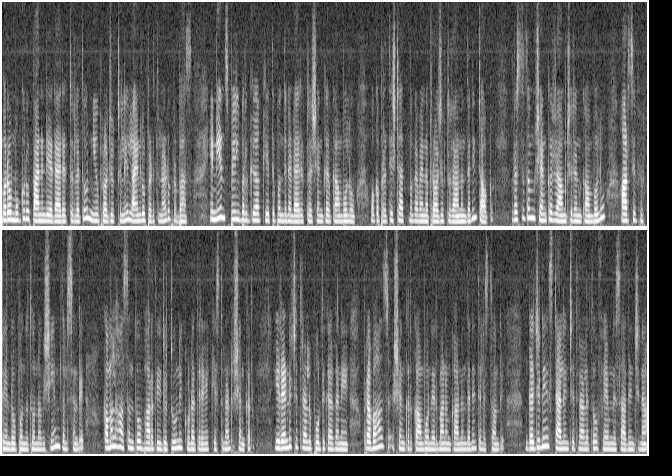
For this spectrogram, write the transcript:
మరో ముగ్గురు పాన్ ఇండియా డైరెక్టర్లతో న్యూ ప్రాజెక్టుల్ని లైన్లో పెడుతున్నాడు ప్రభాస్. ఇండియన్ స్పీల్బర్గ్గా కీర్తి పొందిన డైరెక్టర్ శంకర్ కాంబోలో ఒక ప్రతిష్టాత్మకమైన ప్రాజెక్టు రానుందని టాక్. ప్రస్తుతం శంకర్ రామ్ చరణ్ కాంబోలు ఆర్సీ ఫిఫ్టీన్ రూపొందుతున్న విషయం తెలిసిందే కమల్ హాసన్తో భారతీయుడు టూని కూడా తెరకెక్కిస్తున్నాడు శంకర్. ఈ రెండు చిత్రాలు పూర్తి కాగానే ప్రభాస్ శంకర్ కాంబో నిర్మాణం కానుందని తెలుస్తోంది. గజనీ స్టాలిన్ చిత్రాలతో ఫేమ్ని సాధించిన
